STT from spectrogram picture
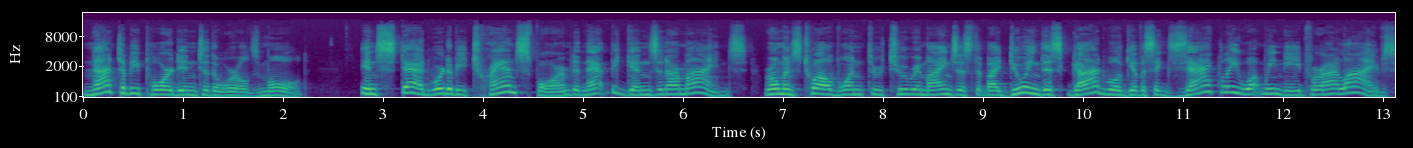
not to be poured into the world's mold. Instead, we're to be transformed, and that begins in our minds. Romans 12, 1 through 2 reminds us that by doing this, God will give us exactly what we need for our lives.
